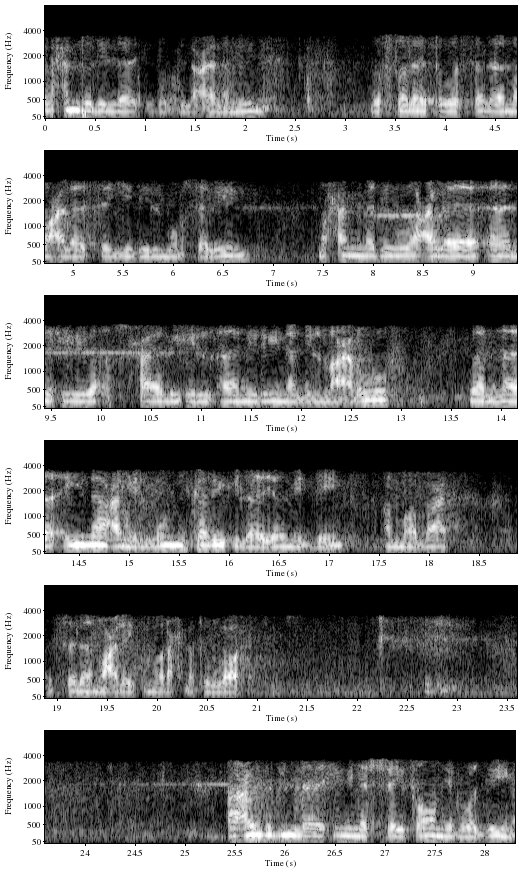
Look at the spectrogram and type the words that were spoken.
الحمد لله رب العالمين والصلاة والسلام على سيد المرسلين محمد وعلى آله وأصحابه الآمرين بالمعروف والناهين عن المنكر إلى يوم الدين. أما بعد السلام عليكم ورحمة الله. أعوذ بالله من الشيطان الرجيم.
